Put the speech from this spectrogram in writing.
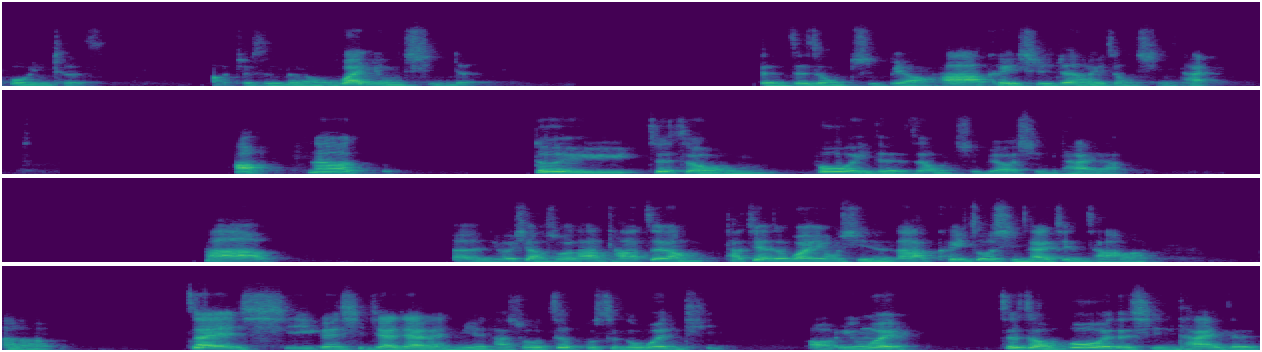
pointers，啊，就是那种万用型的。的这种指标，它可以是任何一种形态。好，那对于这种 void 的这种指标形态啊，它呃，你会想说，那它这样，它既然是万用型的，那可以做形态检查吗？呃，在 C 跟 C 加加里面，他说这不是个问题哦，因为这种 void 的形态的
